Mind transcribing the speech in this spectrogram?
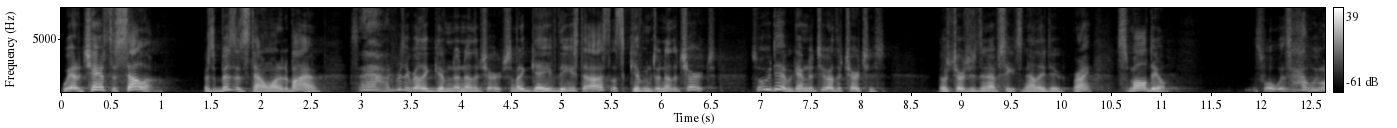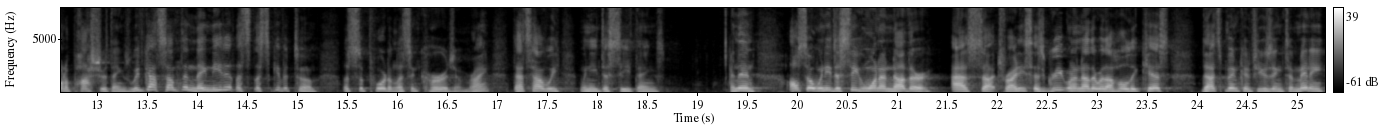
We had a chance to sell them. There's a business town wanted to buy them. I said, ah, I'd really rather give them to another church. Somebody gave these to us, let's give them to another church. So we did. We gave them to two other churches. Those churches didn't have seats, now they do, right? Small deal. That's, what, that's how we want to posture things. We've got something, they need it, let's, let's give it to them. Let's support them, let's encourage them, right? That's how we, we need to see things. And then also, we need to see one another as such, right? He says, greet one another with a holy kiss. That's been confusing to many.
